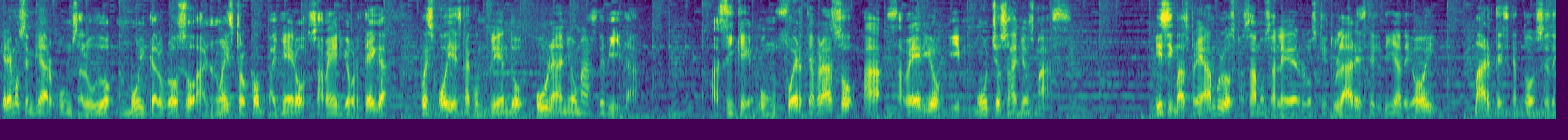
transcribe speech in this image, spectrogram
queremos enviar un saludo muy caluroso a nuestro compañero Saberio Ortega, pues hoy está cumpliendo un año más de vida. Así que un fuerte abrazo a Saberio y muchos años más. Y sin más preámbulos pasamos a leer los titulares del día de hoy martes 14 de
